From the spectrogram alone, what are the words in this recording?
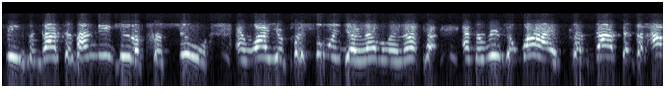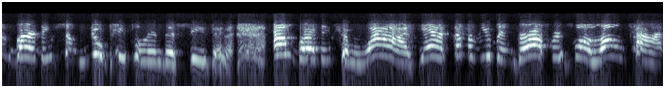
season, God says, I need you to pursue. And while you're pursuing, you're leveling up. And the reason why is because God says that I'm birthing some new people in this season. I'm birthing some wives. Yeah, some of you have been girlfriends for a long time.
